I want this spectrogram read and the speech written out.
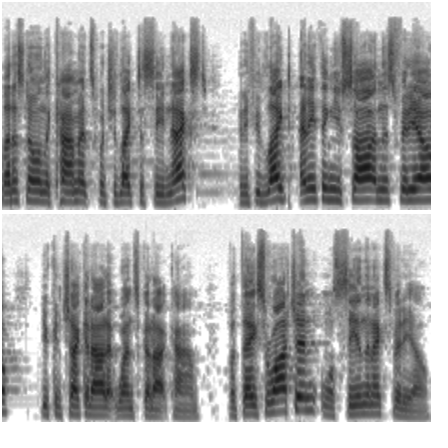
Let us know in the comments what you'd like to see next. And if you liked anything you saw in this video, you can check it out at wensco.com. But thanks for watching, and we'll see you in the next video.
